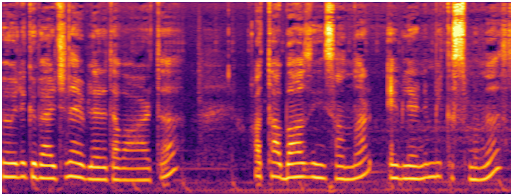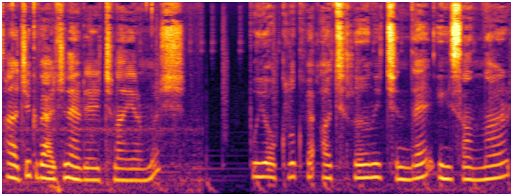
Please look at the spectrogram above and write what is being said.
Böyle güvercin evleri de vardı. Hatta bazı insanlar evlerinin bir kısmını sadece güvercin evleri için ayırmış. Bu yokluk ve açlığın içinde insanlar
